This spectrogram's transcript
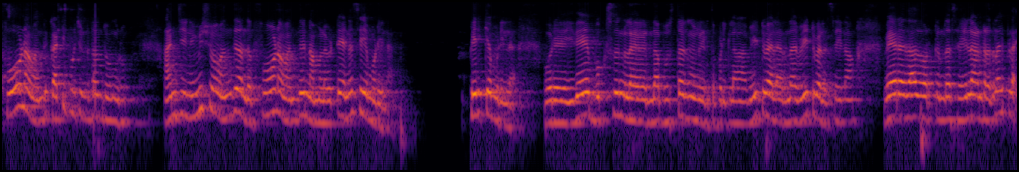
ஃபோனை வந்து கட்டி பிடிச்சிட்டு தான் தூங்குறோம். அஞ்சு நிமிஷம் வந்து அந்த ஃபோனை வந்து நம்மளை விட்டு என்ன செய்ய முடியல? பிரிக்க முடியல. ஒரு இதே புக்ஸுங்களை இருந்தால் புஸ்தகங்கள் எடுத்து படிக்கலாம். வீட்டு வேலை இருந்தால் வீட்டு வேலை செய்யலாம். வேறு ஏதாவது ஒர்க் இருந்தால் செய்யலான்றதுலாம் இப்போ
